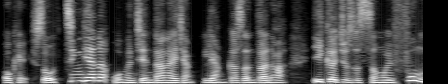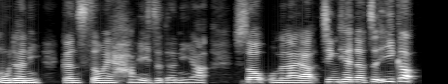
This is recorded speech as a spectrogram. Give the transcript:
？OK，so、今天呢，我们简单来讲两个身份啊，一个就是身为父母的你，跟身为孩子的你啊。So 我们来到今天的这一个。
